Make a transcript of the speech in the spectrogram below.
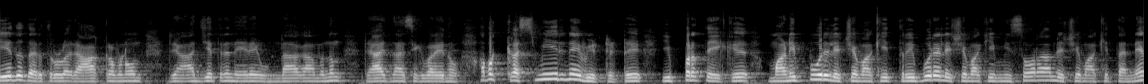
ഏത് തരത്തിലുള്ള ഒരു ആക്രമണവും രാജ്യത്തിന് നേരെ ഉണ്ടാകാമെന്നും രാജ്നാഥ് സിംഗ് പറയുന്നു. അപ്പോൾ കശ്മീരിനെ വിട്ടിട്ട് ഇപ്പുറത്തേക്ക് മണിപ്പൂർ ലക്ഷ്യമാക്കി ത്രിപുര ലക്ഷ്യമാക്കി മിസോറാം ലക്ഷ്യമാക്കി തന്നെ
